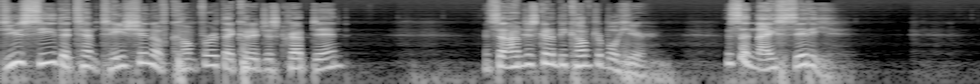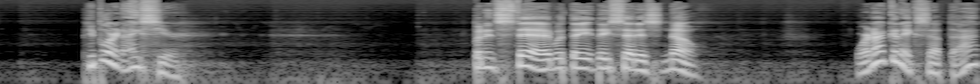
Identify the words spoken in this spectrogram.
Do you see the temptation of comfort that could have just crept in and said, I'm just going to be comfortable here? This is a nice city. People are nice here. But instead, what they, they said is, no, we're not going to accept that.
